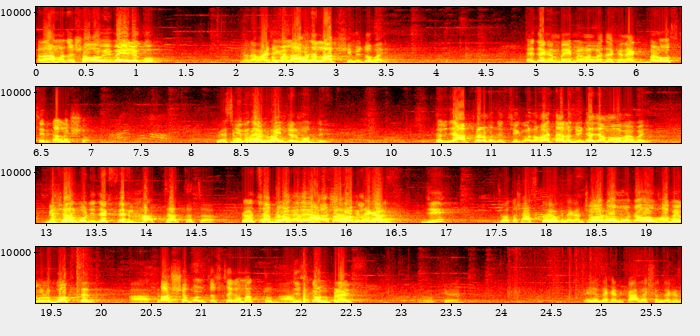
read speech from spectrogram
আর আমাদের স্বভাবই ভাই এরকম। না না ভাই ঠিক আছে আমাদের- লাভ সীমিত ভাই। এই দেখেন ভাই দেখেন একবার অস্থির কালেকশন? প্রিন্টের মধ্যে। যদি আপনার মধ্যে চিকন হয় তাহলে দুইটা জামা হবে ভাই। বিশাল বডি দেখছেন? আচ্ছা আচ্ছা আচ্ছা। এটা হচ্ছে আপনার হোক না কেন? জি? যত সাশ্রয় হোক না কেন যত মোটা হোক হবে এগুলো বক্সেল আচ্ছা পাঁচশো পঞ্চাশ টাকা মাত্র আচ্ছা, ডিসকাউন্ট প্রাইস ওকে। এই যে দেখেন কালেকশন দেখেন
